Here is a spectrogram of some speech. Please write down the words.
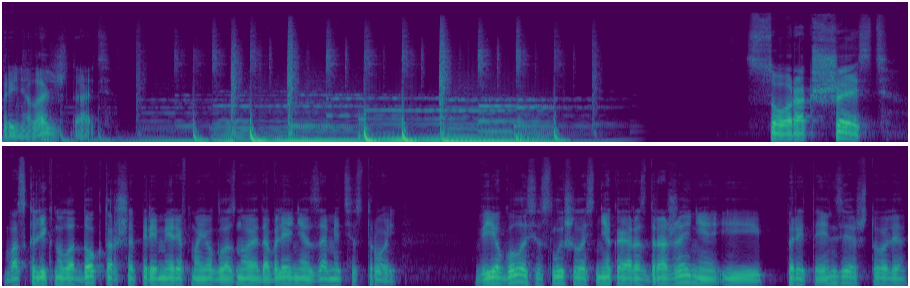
принялась ждать. «Сорок шесть!» – воскликнула докторша, перемерив мое глазное давление за медсестрой – в ее голосе слышалось некое раздражение и претензия, что ли.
